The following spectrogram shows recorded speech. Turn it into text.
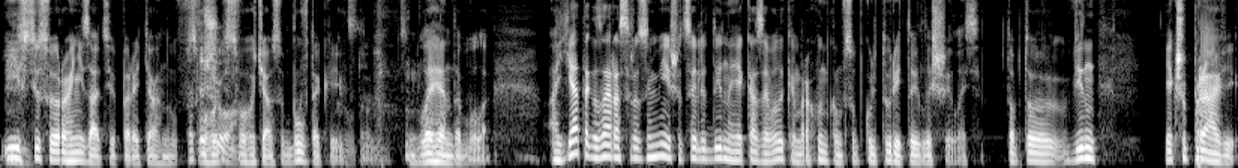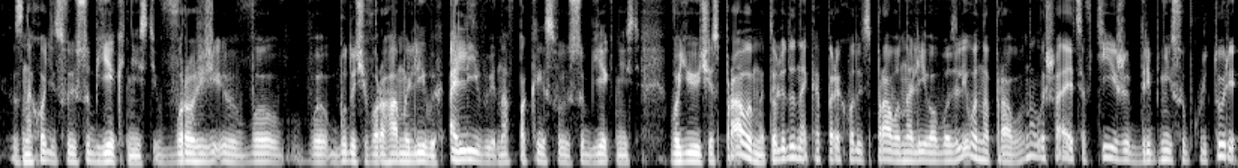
і всю свою організацію перетягнув свого свого часу. Був такий легенда була. А я так зараз розумію, що це людина, яка за великим рахунком в субкультурі то й лишилася. Тобто він Якщо праві знаходять свою суб'єктність, ворожі, в, в, будучи ворогами лівих, а ліві, навпаки, свою суб'єктність, воюючи з правими, то людина, яка переходить справа наліво або зліва направо, вона лишається в тій же дрібній субкультурі,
